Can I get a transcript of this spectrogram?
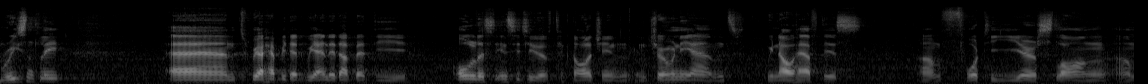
recently. And we are happy that we ended up at the oldest institute of technology in, in Germany and we now have this um, 40 years long um,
